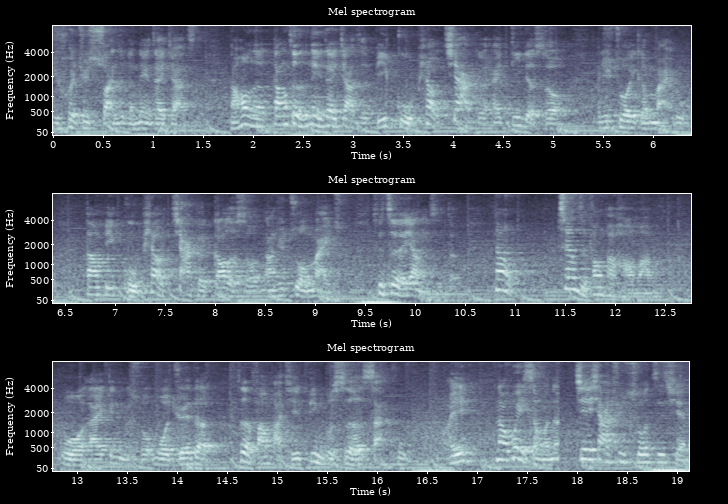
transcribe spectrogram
就会去算这个内在价值。然后呢，当这个内在价值比股票价格还低的时候，他去做一个买入；当比股票价格高的时候，拿去做卖出，是这个样子的。那这样子方法好吗？我来跟你们说，我觉得这个方法其实并不适合散户。诶，那为什么呢？接下去说之前，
